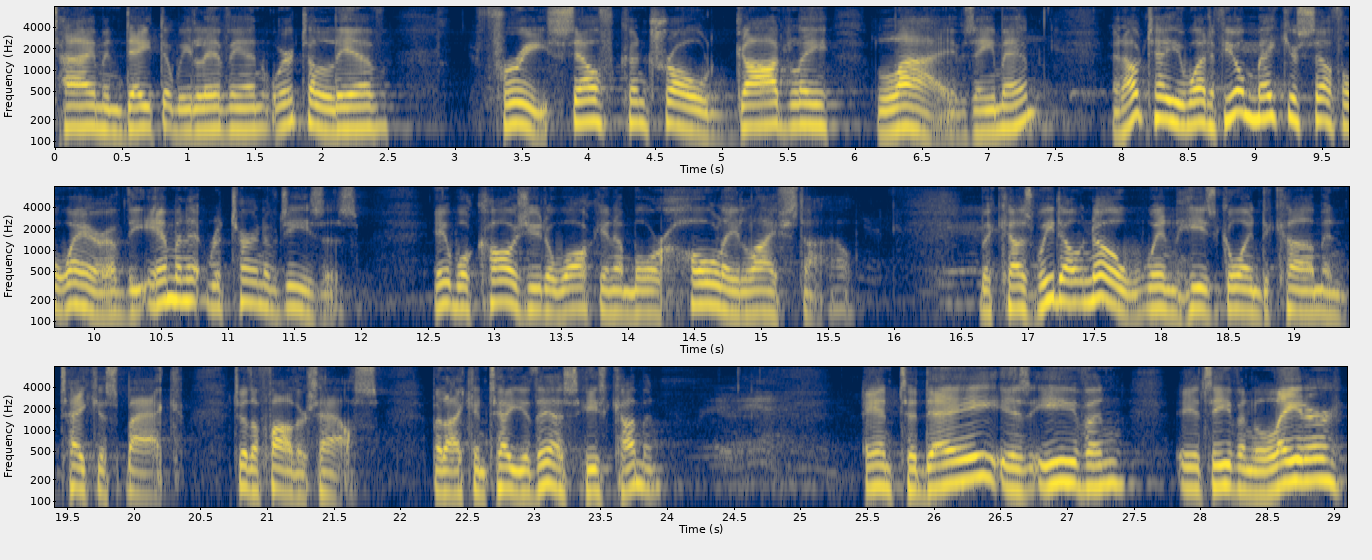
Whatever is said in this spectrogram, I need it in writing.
time and date that we live in. We're to live free, self-controlled, godly lives. Amen. And I'll tell you what, if you'll make yourself aware of the imminent return of Jesus, it will cause you to walk in a more holy lifestyle because we don't know when He's going to come and take us back to the Father's house. But I can tell you this He's coming. And today is even, it's even later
